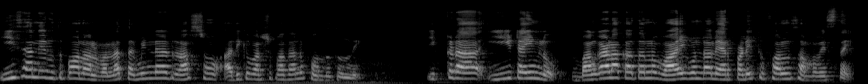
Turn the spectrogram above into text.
ఈశాన్య ఋతుపవనాల వల్ల తమిళనాడు రాష్ట్రం అధిక వర్షపాతాన్ని పొందుతుంది. ఇక్కడ ఈ టైంలో బంగాళాఖాతంలో వాయుగుండాలు ఏర్పడి తుఫాన్లు సంభవిస్తాయి.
